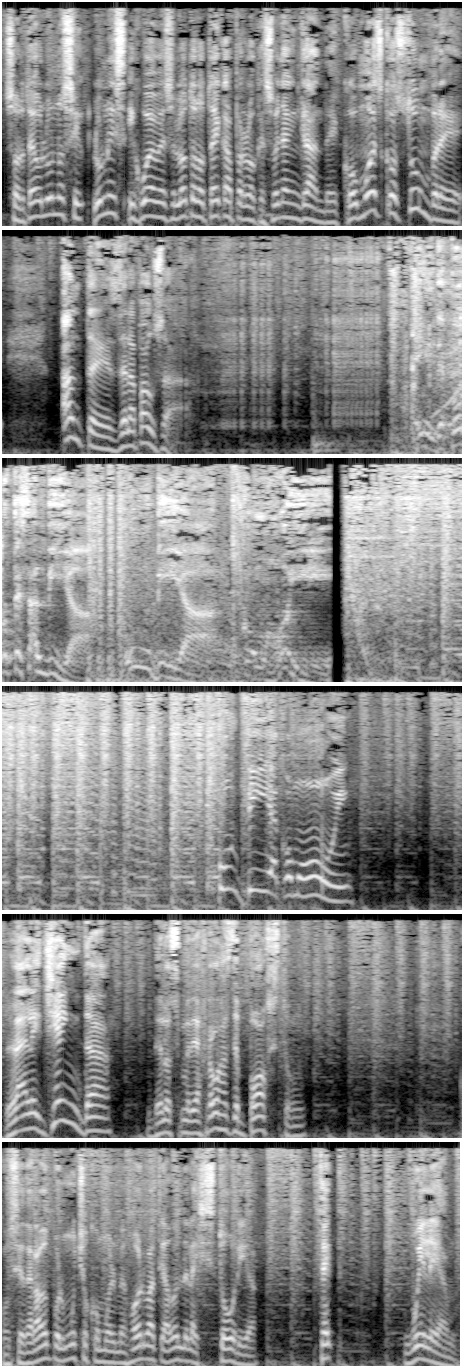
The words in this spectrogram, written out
Sorteo lunes y, lunes y jueves, Loto Loteca para los que sueñan en grande. Como es costumbre, antes de la pausa. En Deportes al Día, un día como hoy. Día como hoy, la leyenda de los Medias Rojas de Boston, considerado por muchos como el mejor bateador de la historia, Ted Williams.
